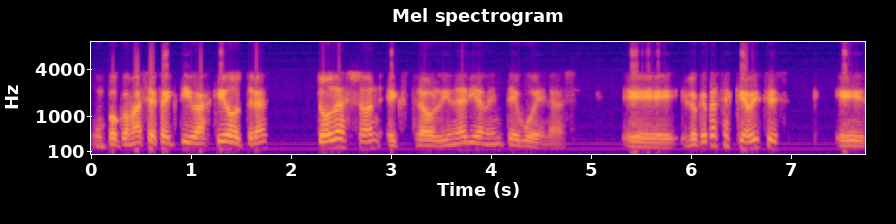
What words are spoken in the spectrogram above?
un poco más efectivas que otras, todas son extraordinariamente buenas. Eh, lo que pasa es que a veces eh,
